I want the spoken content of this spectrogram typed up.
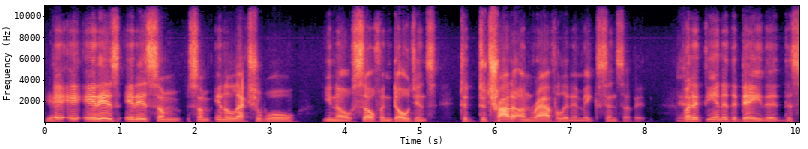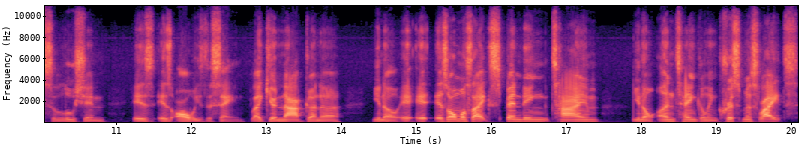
Yeah. It, it, it is it is some some intellectual you know self-indulgence to to try to unravel it and make sense of it. Yeah. but at the end of the day the the solution is is always the same. Like you're not gonna, you know, it, it, it's almost like spending time, you know, untangling Christmas lights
